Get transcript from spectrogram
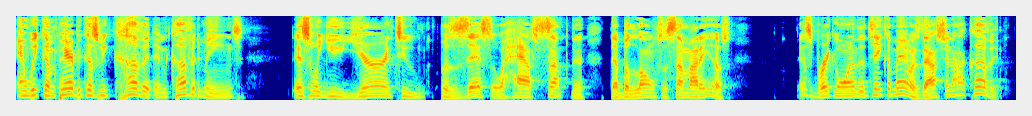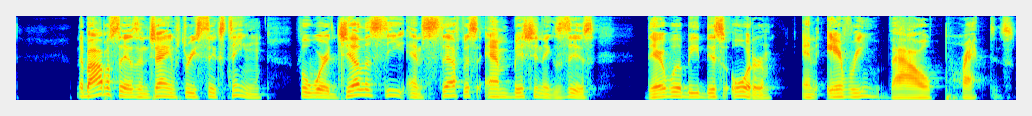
And we compare because we covet, and covet means that's when you yearn to possess or have something that belongs to somebody else. That's breaking one of the Ten Commandments. Thou shalt not covet. The Bible says in James 3:16, for where jealousy and selfish ambition exist, there will be disorder and every vile practice.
